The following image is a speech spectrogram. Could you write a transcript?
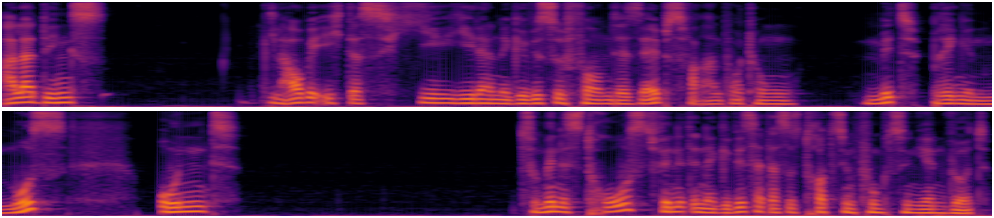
Allerdings glaube ich, dass hier jeder eine gewisse Form der Selbstverantwortung mitbringen muss und zumindest Trost findet in der Gewissheit, dass es trotzdem funktionieren wird,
